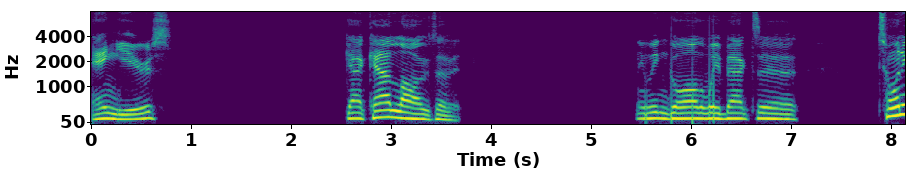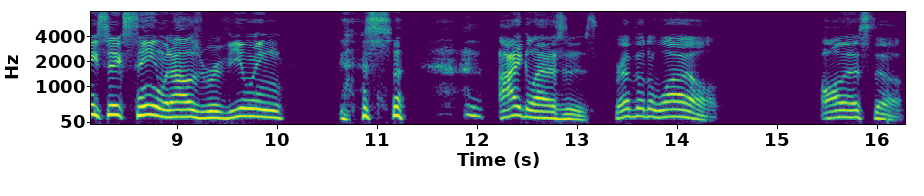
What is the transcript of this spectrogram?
and years. Got catalogs of it. And we can go all the way back to 2016 when I was reviewing eyeglasses, Breath of the Wild, all that stuff.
